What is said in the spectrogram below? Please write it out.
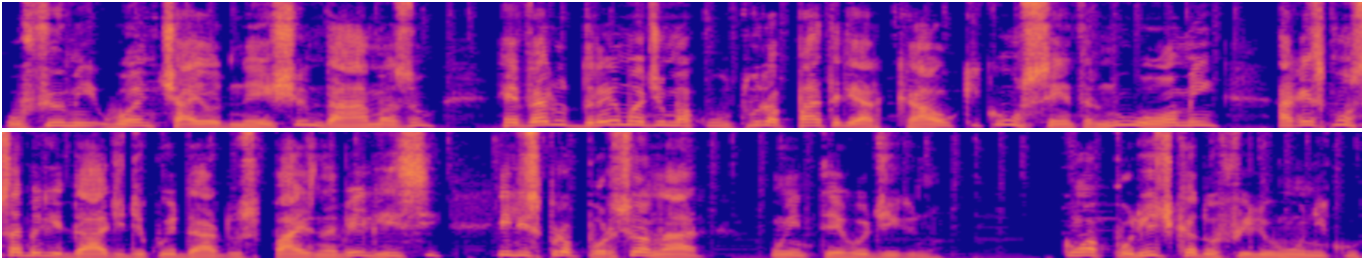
O filme One Child Nation, da Amazon, revela o drama de uma cultura patriarcal que concentra no homem a responsabilidade de cuidar dos pais na velhice e lhes proporcionar um enterro digno. Com a política do filho único,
